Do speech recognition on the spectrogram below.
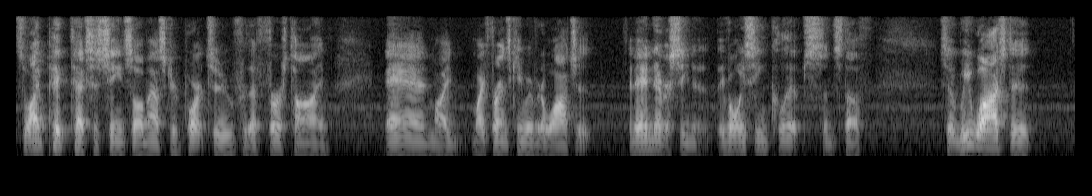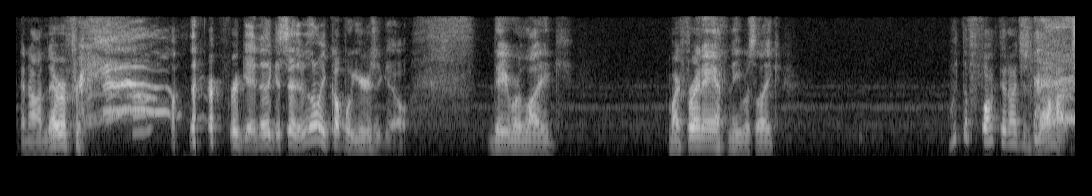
So I picked Texas Chainsaw Massacre Part Two for the first time, and my my friends came over to watch it, and they had never seen it. They've only seen clips and stuff. So we watched it, and I'll never forget. I'll never forget. Like I said, it was only a couple years ago. They were like, my friend Anthony was like, "What the fuck did I just watch?"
